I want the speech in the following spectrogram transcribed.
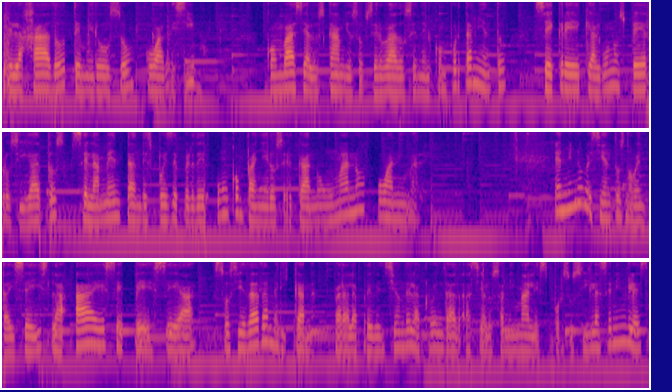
relajado, temeroso o agresivo. Con base a los cambios observados en el comportamiento, se cree que algunos perros y gatos se lamentan después de perder un compañero cercano humano o animal. En 1996, la ASPCA, Sociedad Americana para la Prevención de la Crueldad hacia los Animales, por sus siglas en inglés,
